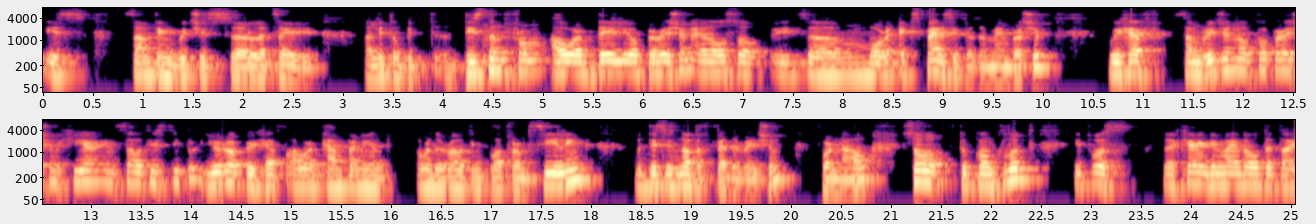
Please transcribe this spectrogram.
is something which is, uh, let's say, a little bit distant from our daily operation and also it's uh, more expensive as a membership. We have some regional cooperation here in Southeast Europe. We have our company and over the routing platform SEE Link, but this is not a federation. for now. So to conclude, it was having in mind all that I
